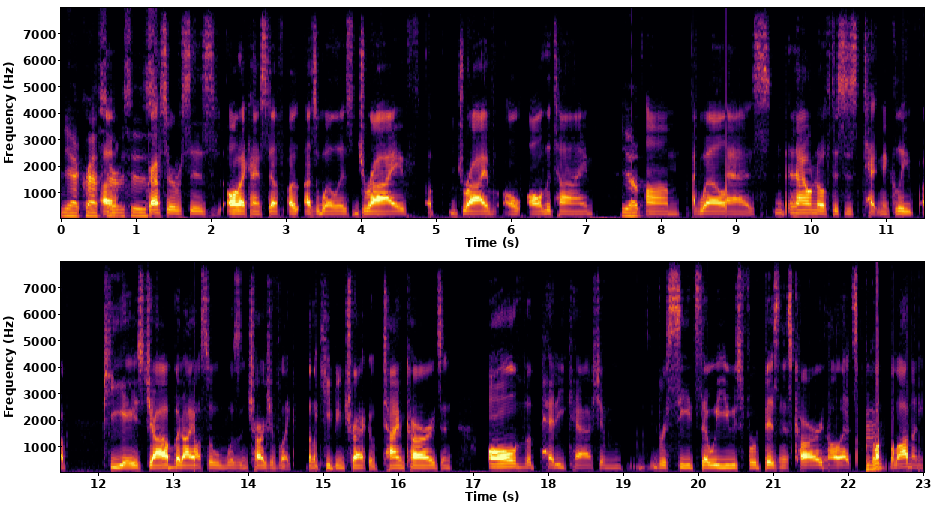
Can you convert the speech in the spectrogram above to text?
Yeah, craft uh, services. craft services, all that kind of stuff, as well as drive, uh, drive all, all the time, Yep. um, as well as, and I don't know if this is technically a PA's job, but I also was in charge of like, like keeping track of time cards and all the petty cash and receipts that we use for business cards and all that stuff. A lot of money.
